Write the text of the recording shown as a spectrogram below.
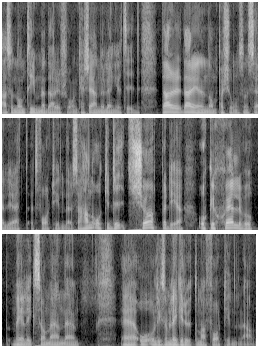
alltså någon timme därifrån, kanske ännu längre tid, där, där är det någon person som säljer ett, ett farthinder. Så han åker dit, köper det, åker själv upp med liksom en eh, eh och, och liksom lägger ut de här farthindren.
